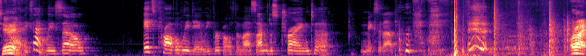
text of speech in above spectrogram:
sure. Yeah, exactly. So it's probably daily for both of us. I'm just trying to mix it up. All right,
